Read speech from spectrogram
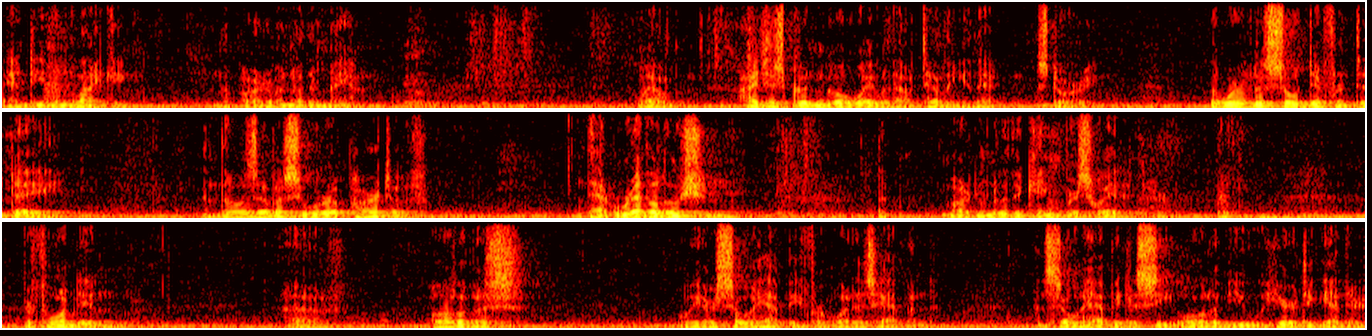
and even liking on the part of another man. Well, I just couldn't go away without telling you that story. The world is so different today, and those of us who were a part of that revolution that Martin Luther King persuaded or per performed in, uh, all of us, we are so happy for what has happened, and so happy to see all of you here together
